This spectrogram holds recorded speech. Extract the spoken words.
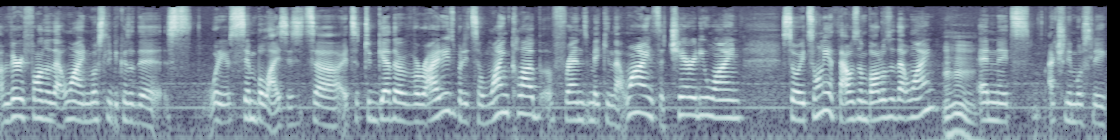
I'm very fond of that wine, mostly because of the what it symbolizes. It's a it's a together of varieties, but it's a wine club of friends making that wine. It's a charity wine, so it's only a thousand bottles of that wine, and it's actually mostly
